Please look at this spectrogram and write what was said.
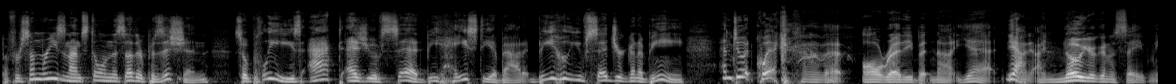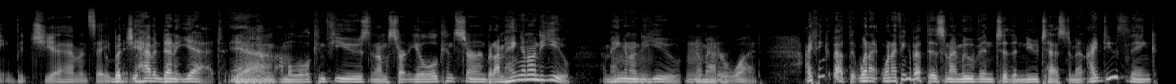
But for some reason, I'm still in this other position. So please act as you have said. Be hasty about it. Be who you've said you're going to be, and do it quick. Kind of that already, but not yet. Yeah. I, I know you're going to save me, but you haven't saved me. but me. you haven't done it yet. And Yeah. I'm, I'm a little confused and I'm starting to get a little concerned, but I'm hanging on to you. I'm hanging on to mm-hmm. you no matter mm-hmm. what. I think about that when I when I think about this and I move into the New Testament, I do think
